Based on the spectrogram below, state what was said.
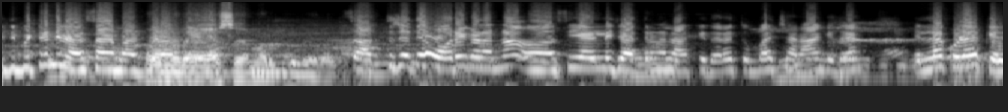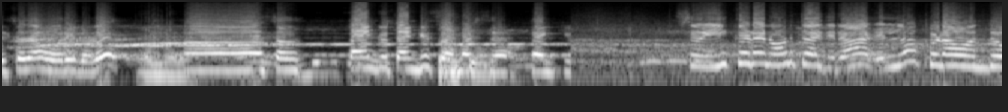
ಇದು ಬಿಟ್ಟು ನೀವು ವ್ಯವಸಾಯ ಮಾಡ್ತೀರಾ? ವ್ಯವಸಾಯ ಮಾಡ್ಕೊಂಡು ಸೊ ಹತ್ತು ಜೊತೆ ಹೋರೆಗಳನ್ನ ಸಿಹಳ್ಳಿ ಜಾತ್ರೆ ಮೇಲೆ ಹಾಕಿದ್ದಾರೆ. ತುಂಬಾ ಚೆನ್ನಾಗಿದೆ. ಎಲ್ಲ ಕೂಡ ಕೆಲಸದ ಹೋರಿಗಳು. So thank you thank you so much sir thank you so ಈ ಕಡೆ ನೋಡ್ತಾ ಇದ್ದೀರಾ? ಎಲ್ಲ ಕೂಡ ಒಂದು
